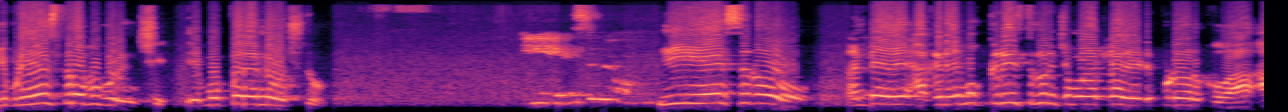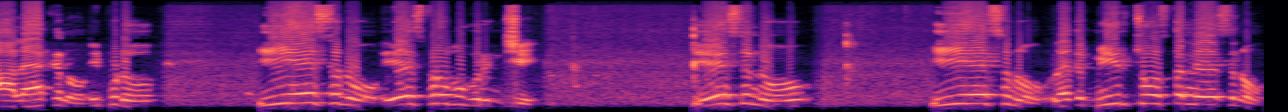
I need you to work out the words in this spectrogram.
ఇప్పుడు యేసు ప్రభు గురించి. ఈ ముప్పై రెండో వచ్చిన ఈ యేసును అంటే అక్కడేమో క్రీస్తు గురించి మాట్లాడాడు ఇప్పటి వరకు ఆ- లేఖనం. ఇప్పుడు ఈ యేసును యేసు ప్రభు గురించి. యేసును ఈ యేసును లేదా మీరు చూస్తున్న యేసును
